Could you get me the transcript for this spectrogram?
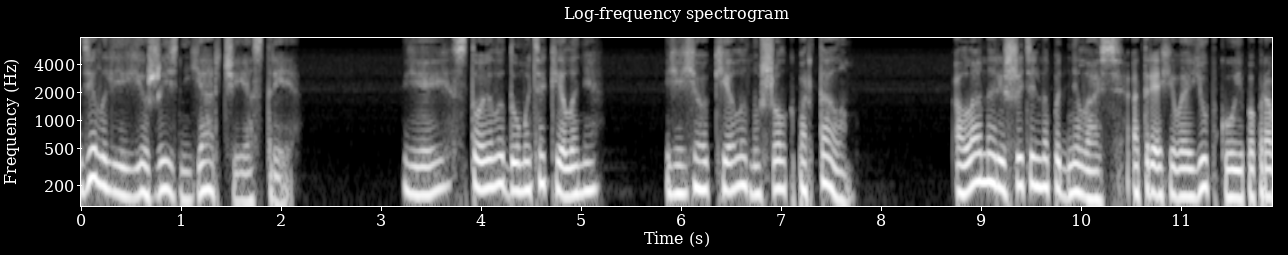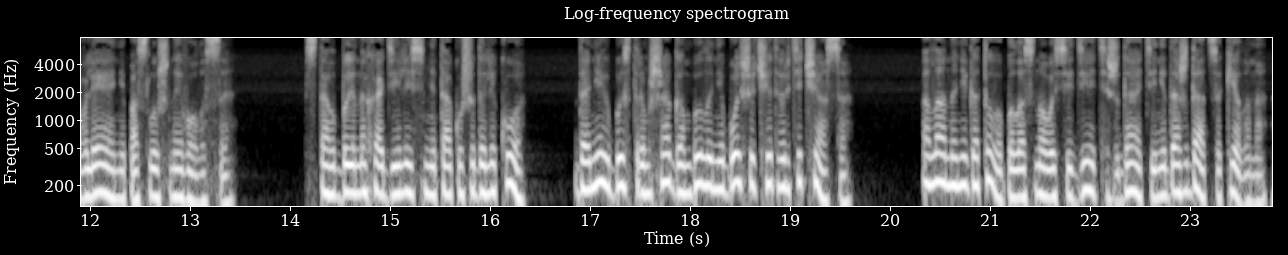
делали ее жизнь ярче и острее. Ей стоило думать о Келлане. Ее Келлан ушел к порталам. Алана решительно поднялась, отряхивая юбку и поправляя непослушные волосы. Столбы находились не так уж и далеко. До них быстрым шагом было не больше четверти часа. Алана не готова была снова сидеть, ждать и не дождаться Келлана,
